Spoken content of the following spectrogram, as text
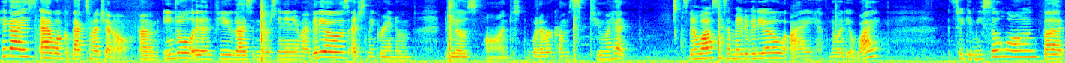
Hey guys, and welcome back to my channel. I'm Angel. If you guys have never seen any of my videos, I just make random videos on just whatever comes to my head. It's been a while since I made a video. I have no idea why. It's taken me so long, but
